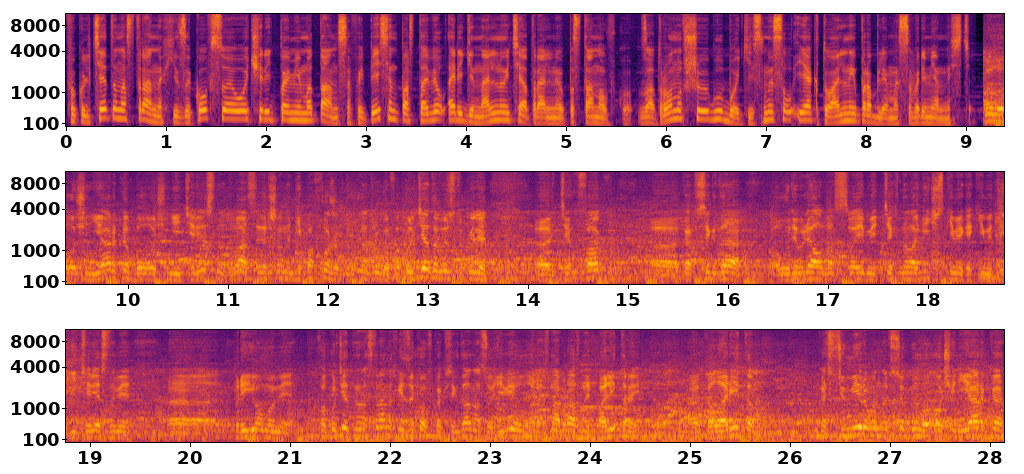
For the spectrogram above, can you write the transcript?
Факультет иностранных языков, в свою очередь, помимо танцев и песен, поставил оригинальную театральную постановку, затронувшую глубокий смысл и актуальные проблемы современности. Было очень ярко, было очень интересно. Два совершенно не похожих друг на друга факультета выступили. Э, техфак Э, как всегда, удивлял нас своими технологическими какими-то интересными э, приемами. Факультет иностранных языков, как всегда, нас удивил разнообразной палитрой, колоритом. Костюмировано все было очень ярко,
